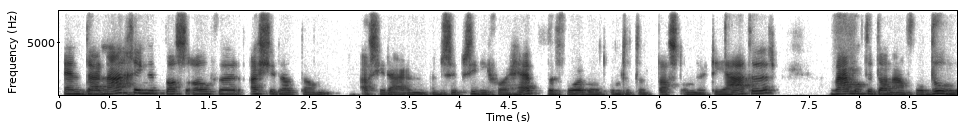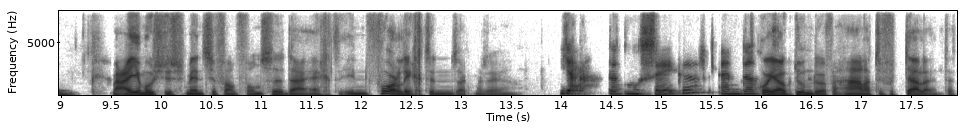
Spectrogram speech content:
En daarna ging het pas over, als je, dat dan, als je daar een, een subsidie voor hebt, bijvoorbeeld omdat het past onder theater, waar moet het dan aan voldoen? Maar je moest dus mensen van fondsen daar echt in voorlichten, zou ik maar zeggen. Ja, dat moest zeker. En dat... dat kon je ook doen door verhalen te vertellen. Dat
